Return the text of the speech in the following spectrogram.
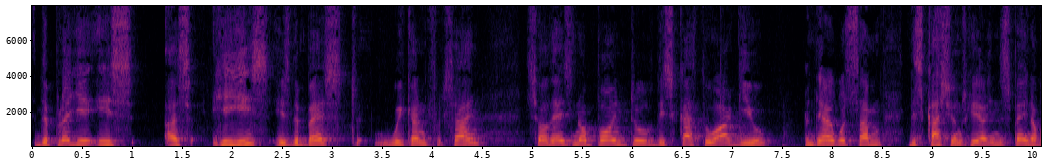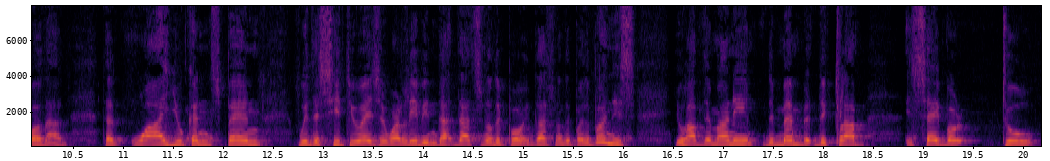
The player is as he is, is the best we can sign. So there is no point to discuss, to argue. And there was some discussions here in Spain about that. That why you can spend with the situation we're living. That, that's not the point. That's not the point. The point is you have the money, the member, the club is able to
